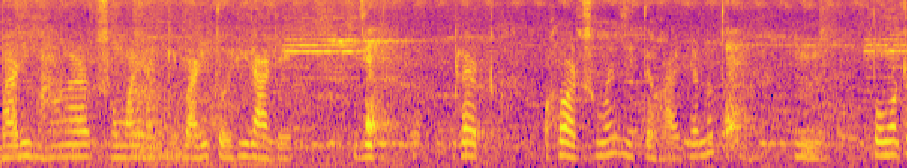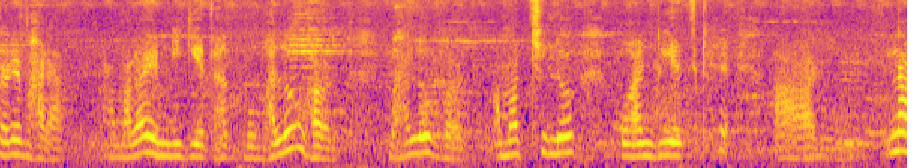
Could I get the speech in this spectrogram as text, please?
বাড়ি ভাঙার সময় আর কি, বাড়ি তৈরির আগে যে ফ্ল্যাট হওয়ার সময় যেতে হয়, জানো তো? প্রমোটারে ভাড়া। আমরা এমনি গিয়ে থাকব, ভালো ঘর ভালো ঘর। আমার ছিল ওয়ান বিএচকে আর না,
